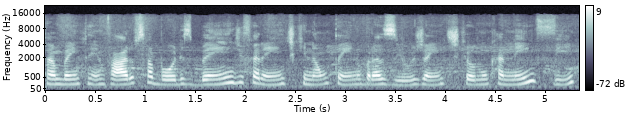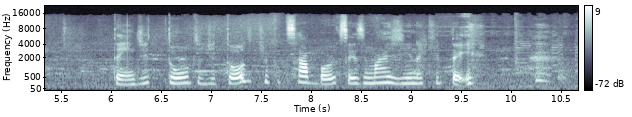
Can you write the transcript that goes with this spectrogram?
Também tem vários sabores bem diferentes que não tem no Brasil, gente, que eu nunca nem vi. Tem de tudo, de todo tipo de sabor que vocês imaginam que tem.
